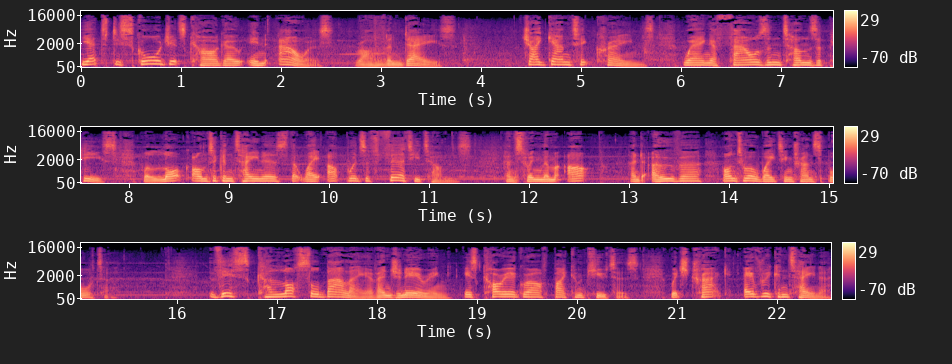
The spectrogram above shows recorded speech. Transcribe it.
yet disgorge its cargo in hours rather than days. Gigantic cranes, weighing a thousand tons apiece, will lock onto containers that weigh upwards of 30 tons and swing them up and over onto a waiting transporter. This colossal ballet of engineering is choreographed by computers, which track every container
